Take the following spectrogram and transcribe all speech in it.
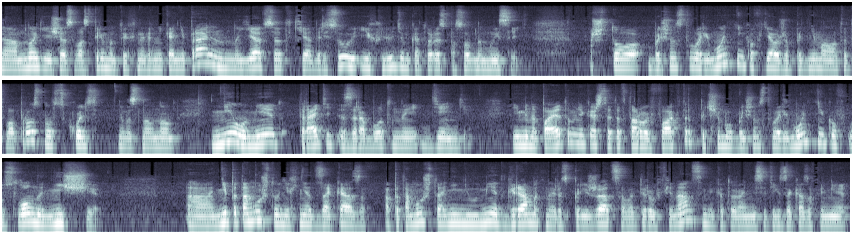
А, многие сейчас воспримут их наверняка неправильно, но я все-таки адресую их людям, которые способны мыслить что большинство ремонтников, я уже поднимал этот вопрос, но вскользь в основном, не умеют тратить заработанные деньги. Именно поэтому, мне кажется, это второй фактор, почему большинство ремонтников условно нищие. А, не потому, что у них нет заказов, а потому, что они не умеют грамотно распоряжаться, во-первых, финансами, которые они с этих заказов имеют,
